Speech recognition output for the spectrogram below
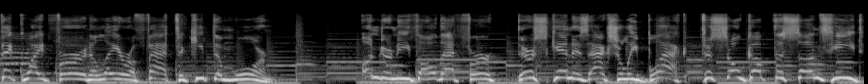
thick white fur and a layer of fat to keep them warm. Underneath all that fur, their skin is actually black to soak up the sun's heat.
